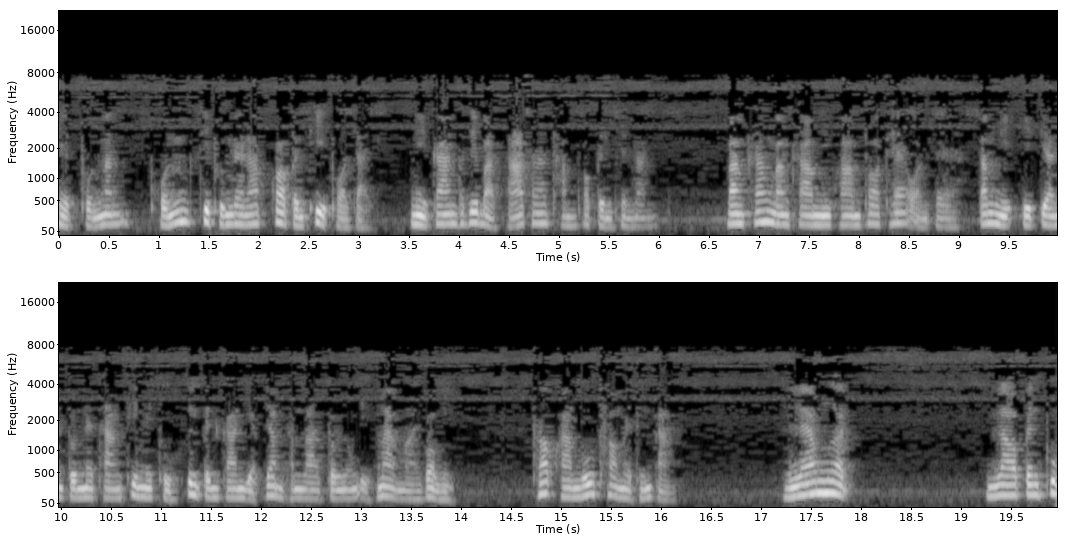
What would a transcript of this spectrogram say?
เหตุผลนั้น ผลที่พึงได้รับก็เป็นที่พอใจนี่การปฏิบัติศาสนธรรมก็เป็นเช่นนั้น บางครั้งบางคราวมีความท้อแท้อ่อนแอตำหนิติเตียนตนในทางที่ไม่ถูกซึ่งเป็นการเหยียบย่ำทำลายตนลงอีกมากมายก็มี เพราะความรู้เท่าไม่ถึงการ แล้วเมื่อเราเป็นผู้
